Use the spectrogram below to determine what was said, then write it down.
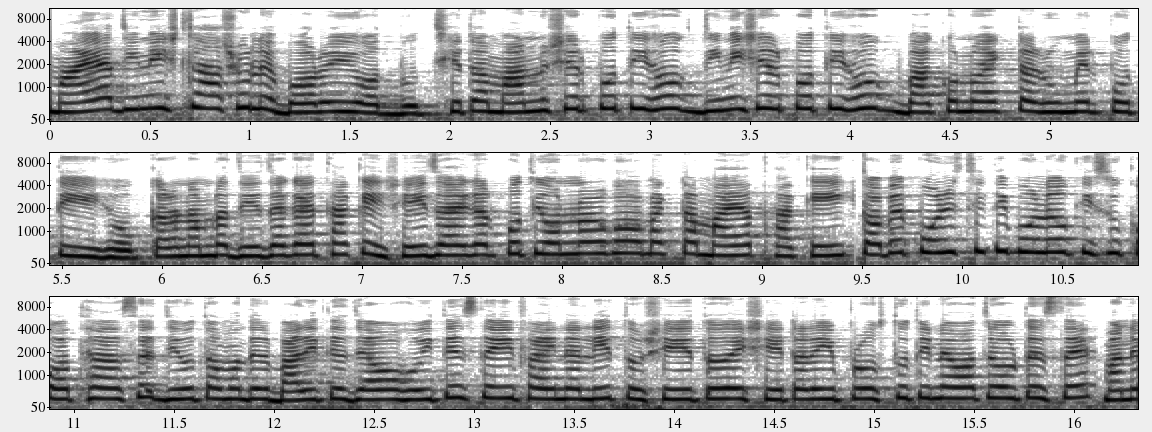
মায়া জিনিসটা আসলে বড়ই অদ্ভুত। সেটা মানুষের প্রতি হোক, জিনিসের প্রতি হোক, বা কোনো একটা রুমের প্রতিই হোক। কারণ আমরা যে জায়গায় থাকি, সেই জায়গার প্রতি অন্যরকম একটা মায়া থাকেই। তবে পরিস্থিতি বলেও কিছু কথা আছে। যেহেতু আমাদের বাড়িতে যাওয়া হইতেছেই ফাইনালি তো সেই তো সেটার এই প্রস্তুতি নেওয়া চলতেছে। মানে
